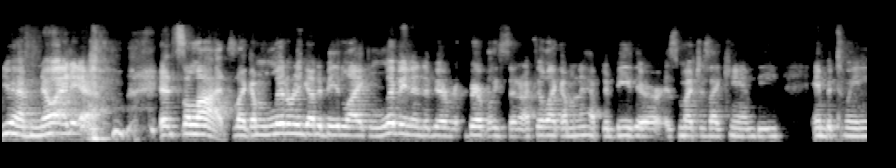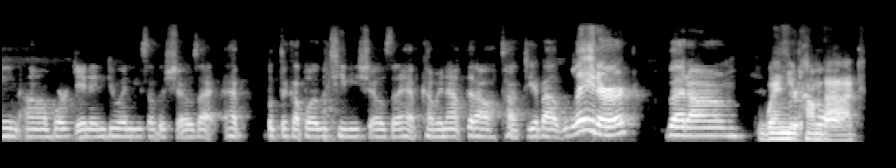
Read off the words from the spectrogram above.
you have no idea. it's a lot. It's like I'm literally going to be like living in the Be- Beverly Center. I feel like I'm going to have to be there as much as I can be in between uh, working and doing these other shows. I have booked a couple of the TV shows that I have coming up that I'll talk to you about later. But um, when you come sure, back,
